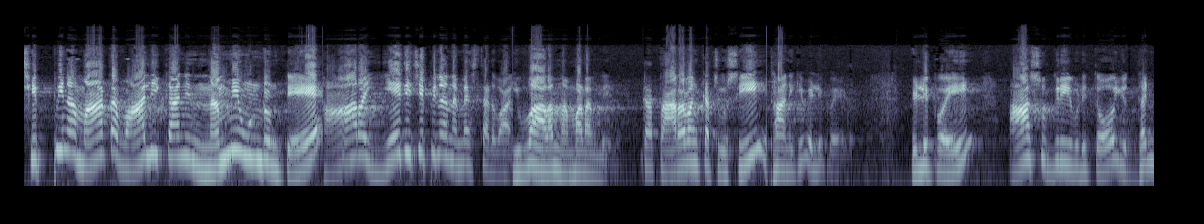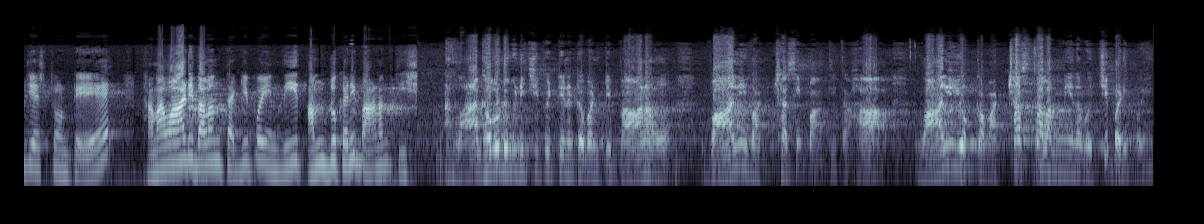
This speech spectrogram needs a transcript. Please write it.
చెప్పిన మాట వాలికాని నమ్మి ఉండుంటే తార ఏది చెప్పినా నమ్మేస్తాడు వాలి ఇవాళ నమ్మడం లేదు. ఇంకా తారవంక చూసి దానికి వెళ్ళిపోయాడు. వెళ్ళిపోయి ఆ సుగ్రీవుడితో యుద్ధం చేస్తుంటే తనవాడి బలం తగ్గిపోయింది అందుకని బాణం తీసి రాఘవుడు విడిచిపెట్టినటువంటి బాణం వాలి వక్షసి పాతిత. వాలి యొక్క వక్షస్థలం మీద వచ్చి పడిపోయింది.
